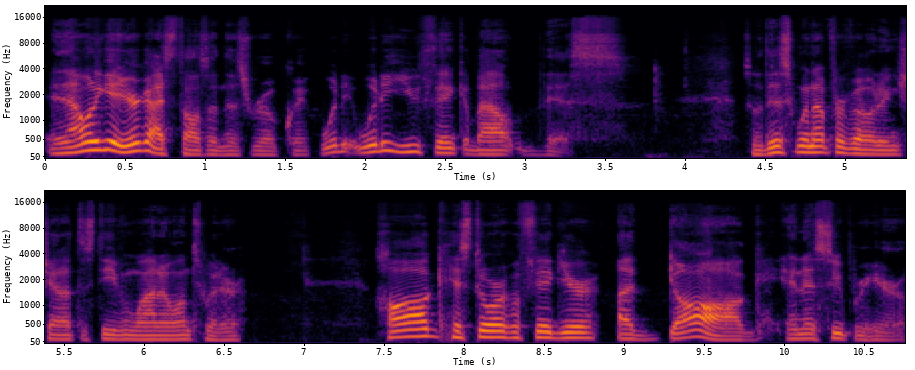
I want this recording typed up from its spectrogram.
and I want to get your guys' thoughts on this real quick. What what do you think about this? So this went up for voting. Shout out to Stephen Wino on Twitter. hog, historical figure, a dog, and a superhero.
